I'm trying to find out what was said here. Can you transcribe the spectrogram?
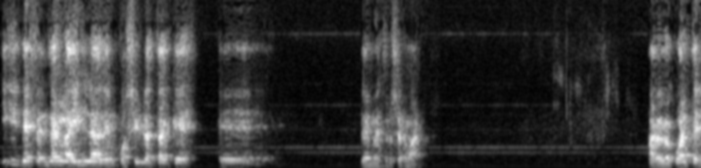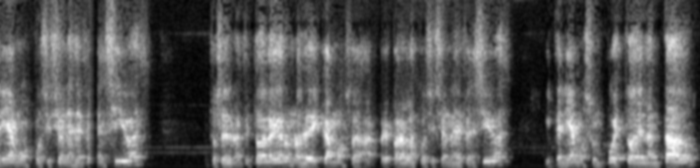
y defender la isla de un posible ataque eh, de nuestros hermanos. Para lo cual teníamos posiciones defensivas, entonces durante toda la guerra nos dedicamos a preparar las posiciones defensivas y teníamos un puesto adelantado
